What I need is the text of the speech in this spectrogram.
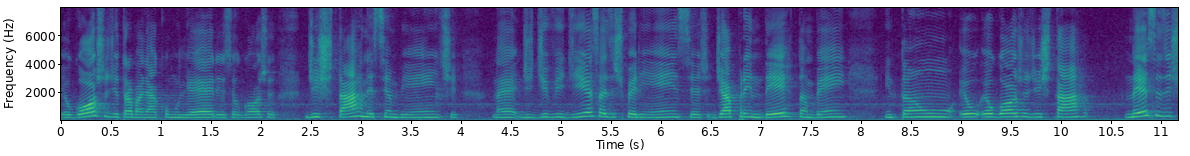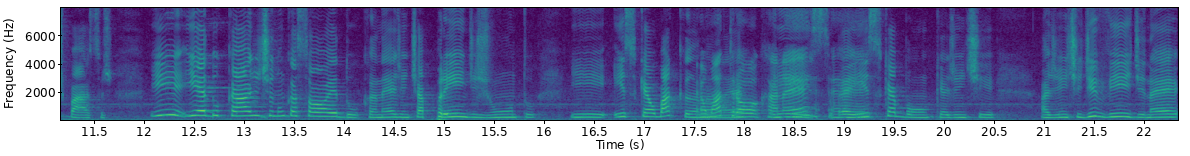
eu gosto de trabalhar com mulheres, eu gosto de estar nesse ambiente, né? De dividir essas experiências, de aprender também. Então, eu, eu gosto de estar nesses espaços. E, e, educar, a gente nunca só educa, né? A gente aprende junto. E isso que é o bacana. É uma né? troca, né? Isso, é. é. isso que é bom, que a gente, a gente divide, né?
